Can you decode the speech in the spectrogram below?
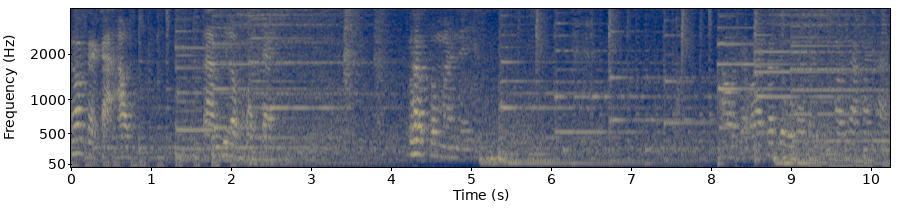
ก็กะกะเอา ตามที่เราพอใจว่าประมาณไหนเอาแต่ว่าก็ดูให้มันเข้าท่าเข้าทาง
